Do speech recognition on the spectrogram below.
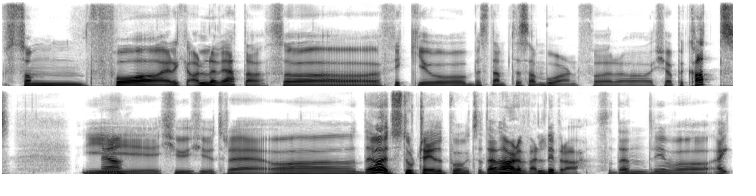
Som få, eller ikke alle vet, da, så fikk jo bestemte samboeren for å kjøpe katt i Ja. 2023. Og det var et stort høydepunkt, så den har det veldig bra. Så den driver og jeg,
